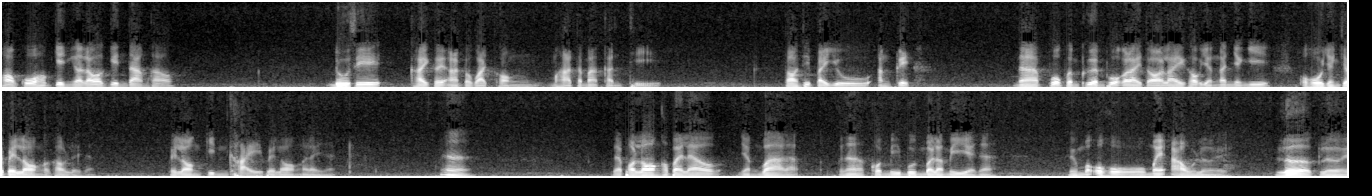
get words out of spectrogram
ครอบครัวเขากินกันแล้วก็กินตามเขาดูซิใครเคยอ่านประวัติของมหาธรรมคันธีตอนที่ไปอยู่อังกฤษ นะพวกเพื่อนๆพวกอะไรต่ออะไรเขาอย่างนั้นอย่างนี้โอ้โหยังจะไปลองกับเขาเลยนะไปลองกินไข่ไปลองอะไรเนะี่ยแต่พอลองเข้าไปแล้วอย่างว่าละนะคนมีบุญบารรมีนะถึงบอกโอ้โห ไม่เอาเลย เลิกเลย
